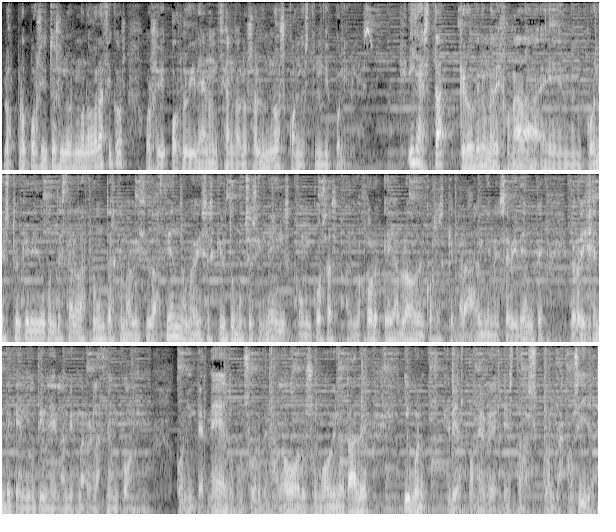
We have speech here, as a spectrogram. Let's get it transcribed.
Los propósitos y los monográficos os lo iré anunciando a los alumnos cuando estén disponibles. Y ya está, creo que no me dejo nada. Em, con esto he querido contestar a las preguntas que me habéis ido haciendo, me habéis escrito muchos emails con cosas, a lo mejor he hablado de cosas que para alguien es evidente, pero hay gente que no tiene la misma relación con, internet o con su ordenador o su móvil o tal, y bueno, pues querías poner estas cuantas cosillas.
